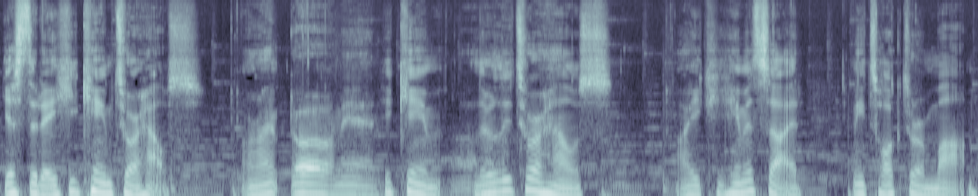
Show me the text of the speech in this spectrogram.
yesterday he came to our house. All right. Oh man. He came oh. literally to our house. Uh, right, he came inside and he talked to her mom.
